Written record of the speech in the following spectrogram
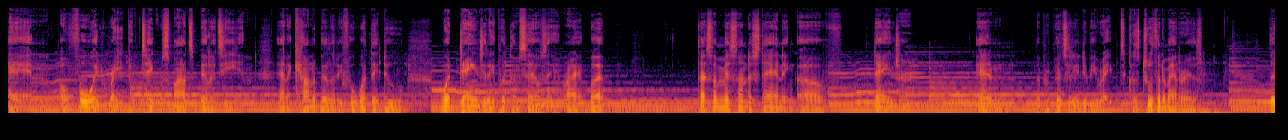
and avoid rape and take responsibility and, and accountability for what they do, what danger they put themselves in, right? But that's a misunderstanding of danger and the propensity to be raped. Because the truth of the matter is, the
